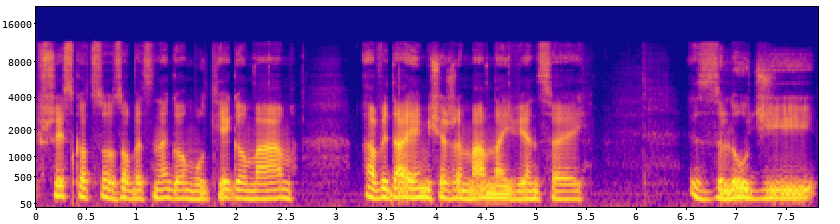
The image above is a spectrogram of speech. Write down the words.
wszystko co z obecnego Multiego mam, a wydaje mi się, że mam najwięcej z ludzi,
